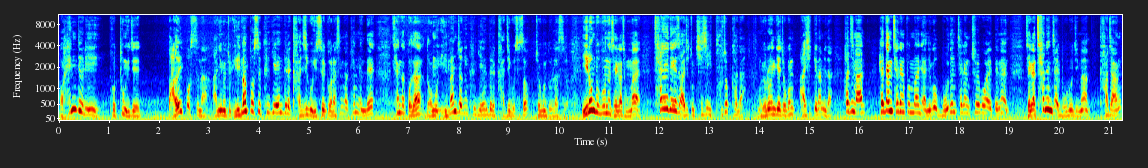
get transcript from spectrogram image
어, 핸들이 보통 이제 마을 버스나 아니면 좀 일반 버스 크기의 핸들을 가지고 있을 거라 생각했는데 생각보다 너무 일반적인 크기의 핸들을 가지고 있어서 조금 놀랐어요. 이런 부분은 제가 정말 차에 대해서 아직 좀 지식이 부족하다. 뭐 이런 게 조금 아쉽긴 합니다. 하지만 해당 차량뿐만이 아니고 모든 차량 출고할 때는 제가 차는 잘 모르지만 가장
